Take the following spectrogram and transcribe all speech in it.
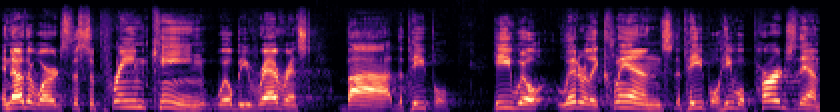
In other words, the supreme king will be reverenced by the people. He will literally cleanse the people. He will purge them.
